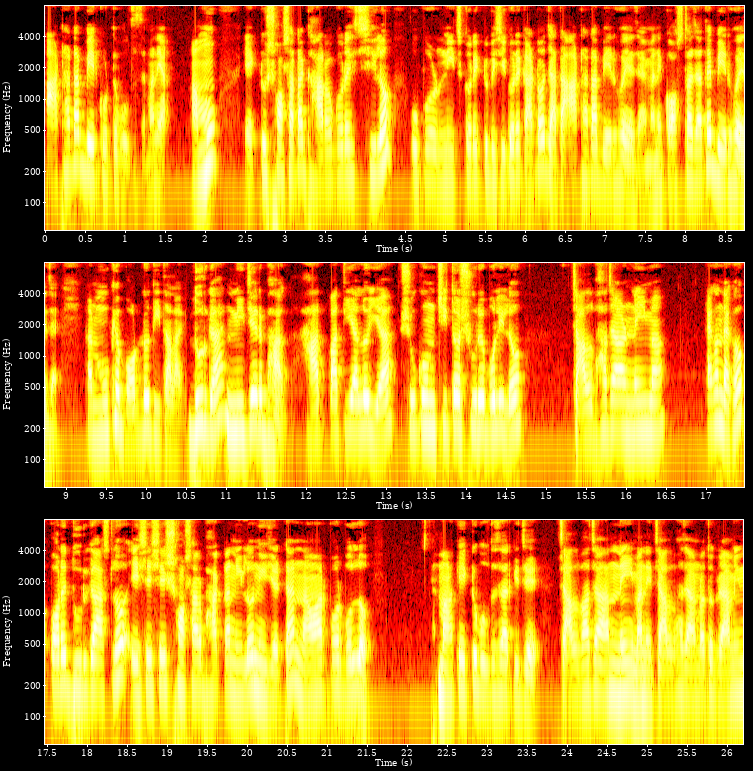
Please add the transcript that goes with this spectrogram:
আঠাটা বের করতে বলতেছে। মানে আম্মু একটু শশাটা ঘাড়ো করে ছিল, উপর নিচ করে একটু বেশি করে কাটো, যাতে আঠাটা বের হয়ে যায় মানে কষ্টা যাতে বের হয়ে যায়। আর মুখে বড্ড তিতা লাগে। দুর্গা নিজের ভাগ, হাত পাতিয়া লইয়া সুকুঞ্চিত সুরে বলিল, চাল ভাজা আর নেই মা। এখন দেখো, পরে দুর্গা আসলো, এসে সেই শশার ভাগটা নিল, নিজেরটা নেওয়ার পর বলল, মাকে একটু বলতেছে আর কি যে, চাল ভাজা আর নেই মানে চাল ভাজা, আমরা তো গ্রামীণ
